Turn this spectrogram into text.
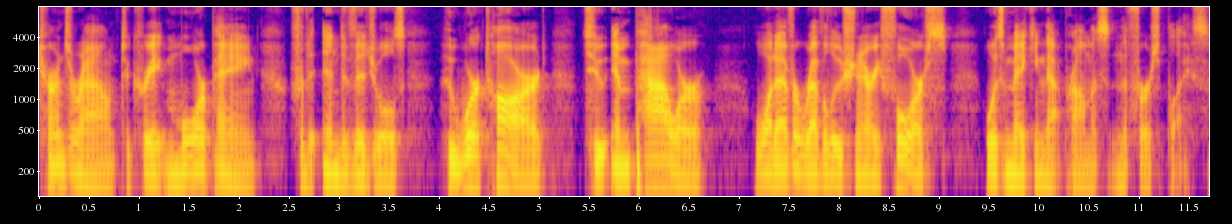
turns around to create more pain for the individuals who worked hard to empower whatever revolutionary force was making that promise in the first place.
